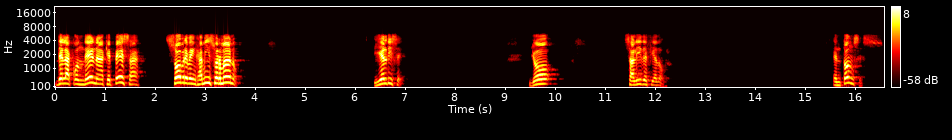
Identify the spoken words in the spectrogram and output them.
de la condena que pesa sobre Benjamín, su hermano. Y él dice, yo salí de fiador. Entonces,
